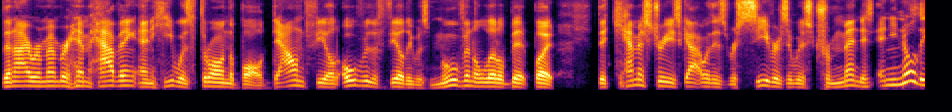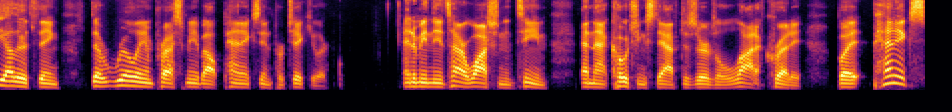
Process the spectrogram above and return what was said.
than I remember him having. And he was throwing the ball downfield, over the field. He was moving a little bit, but the chemistry he's got with his receivers, it was tremendous. And you know, the other thing that really impressed me about Penix in particular, and I mean, the entire Washington team and that coaching staff deserves a lot of credit, but Penix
